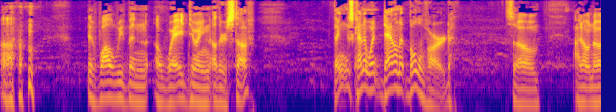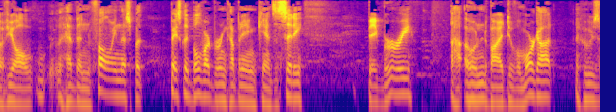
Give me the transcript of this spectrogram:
Um, while we've been away doing other stuff, things kind of went down at Boulevard. So I don't know if you all have been following this, but basically Boulevard Brewing Company in Kansas City, big brewery, uh, owned by Duvel Moortgat, who's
